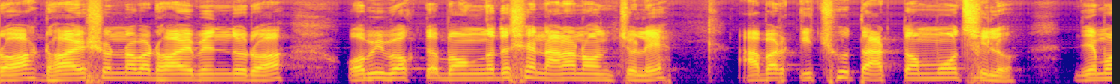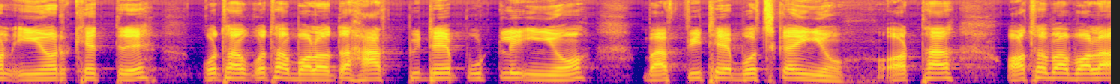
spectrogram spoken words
র ঢয় শূন্য বা ঢয় বিন্দু র, অবিভক্ত বঙ্গদেশের নানান অঞ্চলে আবার কিছু তারতম্যও ছিল, যেমন ইঁয়োর ক্ষেত্রে কোথাও কোথাও বলা হতো পিঠে পুটলি ইঁয়ো বা পিঠে বোচকা ইঁয়ো অর্থাৎ অথবা বলা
